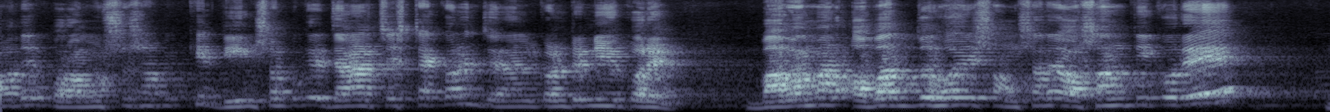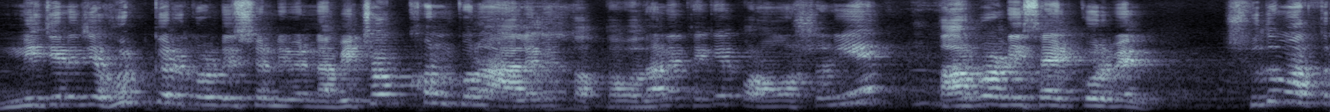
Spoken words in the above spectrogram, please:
আমাদের পরামর্শ সাপেক্ষে, দিন সম্পর্কে জানার চেষ্টা করেন, জেনারেল কন্টিনিউ করেন। বাবা মার অবাধ্য হয়ে সংসারে অশান্তি করে নিজে নিজে হুট করে কোনো ডিসিশন নেবেন না, বিচক্ষণ কোন আলেমের তত্ত্বাবধানে থেকে পরামর্শ নিয়ে তারপর ডিসাইড করবেন। শুধুমাত্র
